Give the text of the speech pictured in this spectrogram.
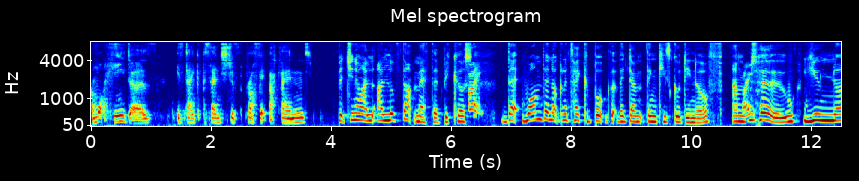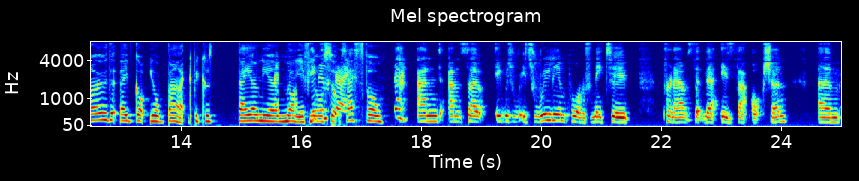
and what he does is take a percentage of the profit back end. But you know, I, I love that method because right. that one, they're not going to take a book that they don't think is good enough, and right. two, you know that they've got your back because they only earn money if you're successful. Yeah, and and so it was. It's really important for me to pronounce that there is that option, um,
